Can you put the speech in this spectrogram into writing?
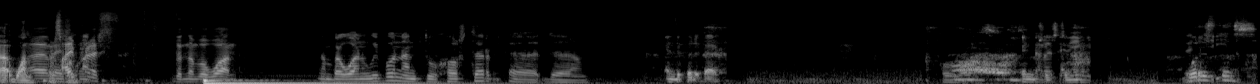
At one. Um, press I one. pressed the number one. number one weapon and to holster uh, the And to put it back. for Interesting. The What is this?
